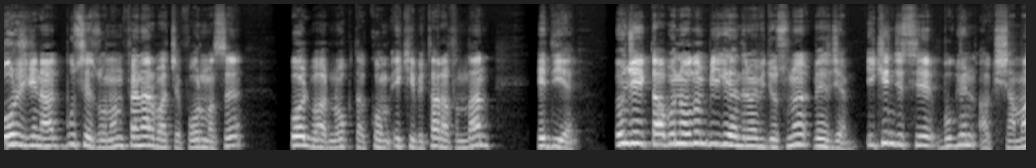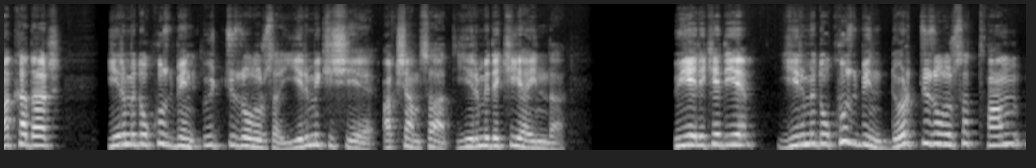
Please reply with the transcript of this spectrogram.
orijinal bu sezonun Fenerbahçe forması golvar.com ekibi tarafından hediye. Öncelikle abone olun bilgilendirme videosunu vereceğim. İkincisi bugün akşama kadar 29.300 olursa 20 kişiye akşam saat 20'deki yayında üyelik hediye 29.400 olursa tam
